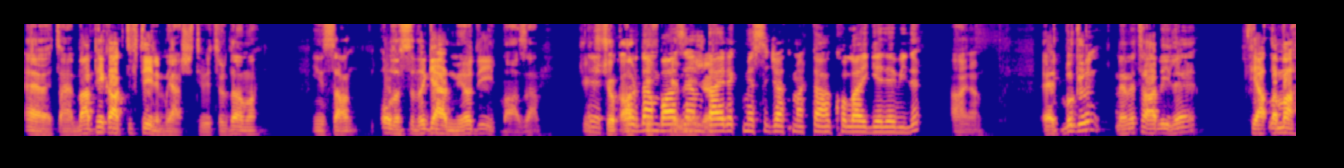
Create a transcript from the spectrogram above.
Evet. Yani ben pek aktif değilim gerçi Twitter'da ama insan olası da gelmiyor değil bazen. Çünkü evet, çok oradan bazen direct mesaj atmak daha kolay gelebilir. Aynen. Evet bugün Mehmet abiyle fiyatlama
